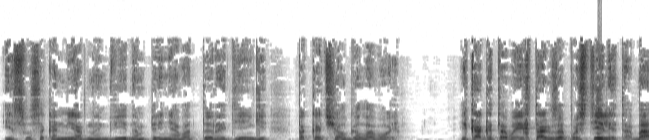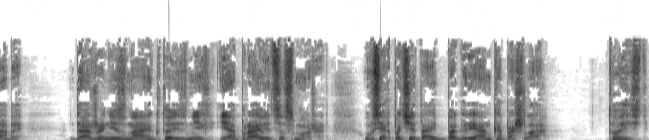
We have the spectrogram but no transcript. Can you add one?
и с высокомерным видом, приняв от Теры деньги, покачал головой. И как это вы их так запустили-то, бабы? Даже не знаю, кто из них и оправиться сможет. У всех, почитай, багрянка пошла». «То есть»,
